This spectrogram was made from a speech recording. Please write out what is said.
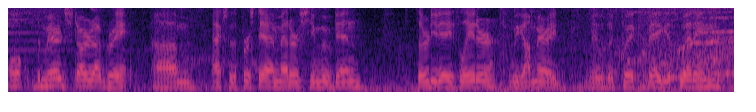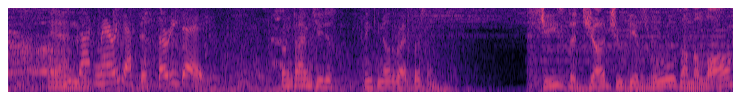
Well, the marriage started out great. Um, actually, the first day I met her, she moved in. 30 days later, we got married. It was a quick Vegas wedding, and You got married after 30 days. sometimes you just think you know the right person. She's the judge who gives rules on the law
